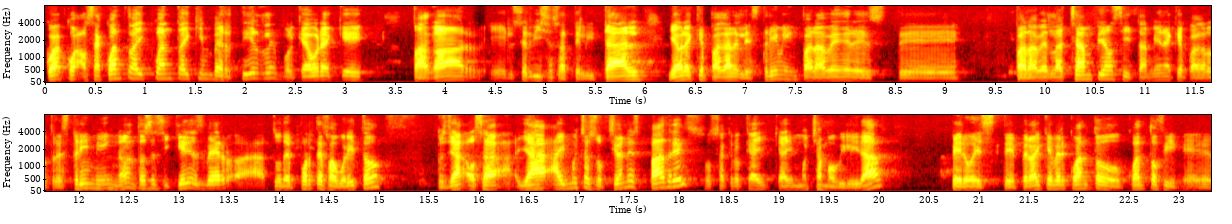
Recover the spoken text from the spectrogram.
o sea, ¿cuánto hay, cuánto hay que invertirle? Porque ahora hay que pagar el servicio satelital y ahora hay que pagar el streaming para ver este para ver la Champions y también hay que pagar otro streaming, ¿no? Entonces, si quieres ver a tu deporte favorito, pues ya, o sea, ya hay muchas opciones, padres, o sea, creo que hay, que hay mucha movilidad, pero, este, pero hay que ver cuánto, cuánto, eh,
